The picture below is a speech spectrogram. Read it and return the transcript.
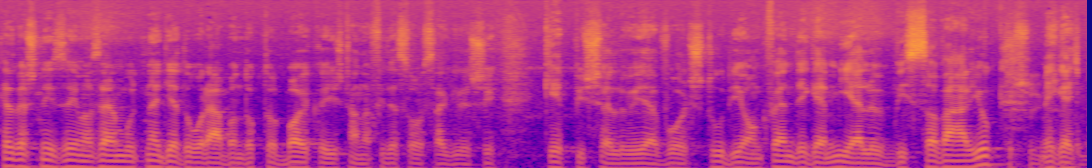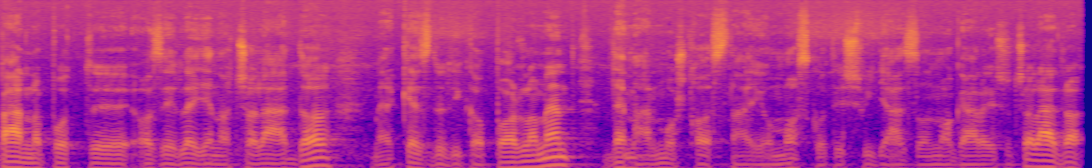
Kedves nézőim, az elmúlt negyed órában dr. Bajka István, a Fidesz országgyűlési képviselője volt stúdiónk vendége, mielőbb visszavárjuk. Köszönjük. Még egy pár napot azért legyen a családdal, mert kezdődik a parlament, de már most használjon maszkot és vigyázzon magára és a családra.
